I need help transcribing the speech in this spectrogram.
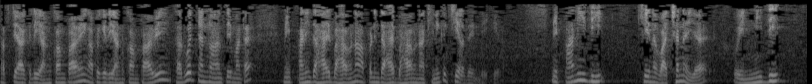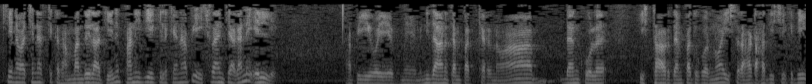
සත්‍යාකලී අනුකම්පාවෙන් අපකලී අනුකම්පාවෙන් සරුවච්චන් වහන්සේ මට මේ පණිදාය භාවනා අපණිදාය භාවනා කියන එක කියලා දෙන්නේ කියලා. මේ පණිදි කියන වචනය ওই නිදි කියන වචනත් එක්ක සම්බන්ධ වෙලා තියෙන පණිදිය කියලා කියන අපි ඉස්රායින් තියාගන්නේ එල්ලේ. අපි ඔය මේ නිදාන තැම්පත් කරනවා බැංකුවල ස්ථාවර තැම්පතු කරනවා ඉස්සරහට හදිසියකදී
